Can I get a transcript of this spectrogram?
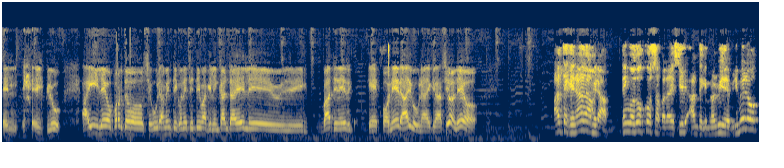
el, el club. Ahí Leo Porto seguramente con este tema que le encanta a él eh, va a tener que exponer algo, una declaración, Leo. Antes que nada, mira, tengo dos cosas para decir antes que me olvide. Primero,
